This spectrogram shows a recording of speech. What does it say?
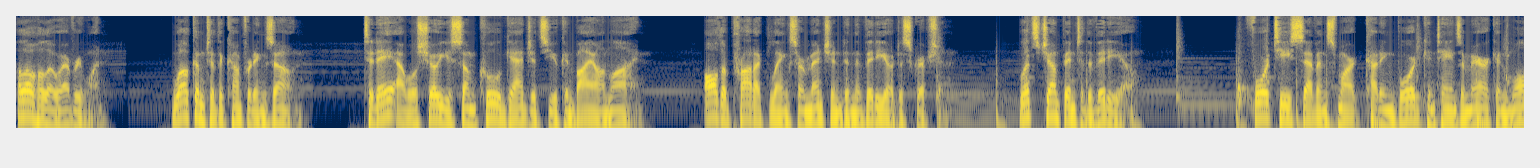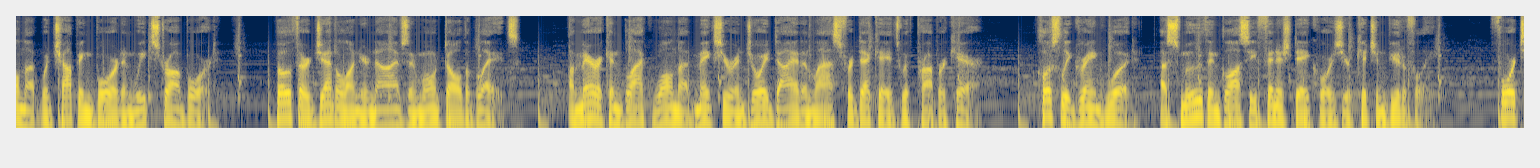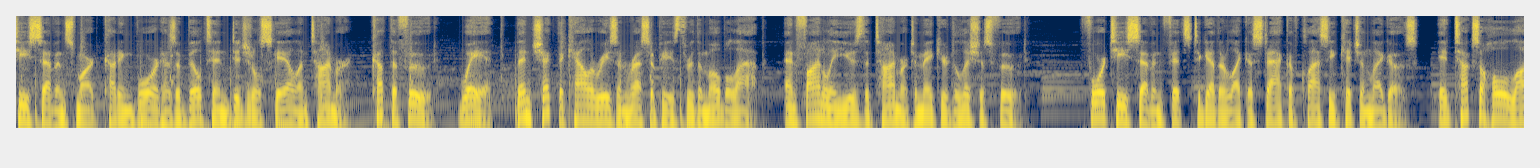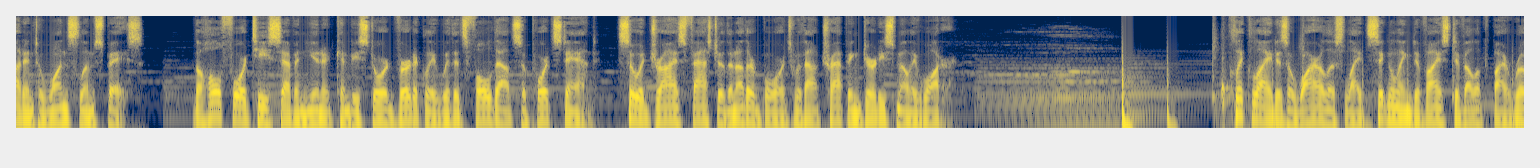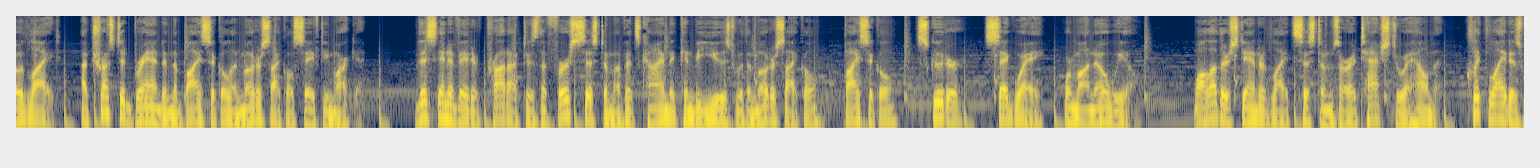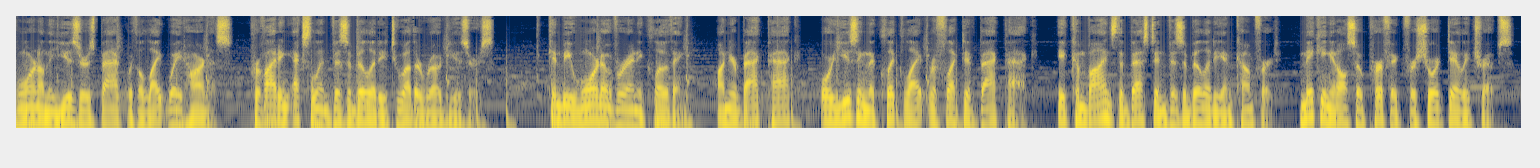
Hello hello everyone. Welcome to the comforting zone. Today I will show you some cool gadgets you can buy online. All the product links are mentioned in the video description. Let's jump into the video. 4T7 Smart Cutting Board contains American walnut wood chopping board and wheat straw board. Both are gentle on your knives and won't dull the blades. American black walnut makes your enjoy diet and lasts for decades with proper care. Closely grained wood, a smooth and glossy finish decors your kitchen beautifully. 4T7 Smart Cutting Board has a built-in digital scale and timer, cut the food, weigh it, then check the calories and recipes through the mobile app, and finally use the timer to make your delicious food. 4T7 fits together like a stack of classy kitchen Legos, it tucks a whole lot into one slim space. The whole 4T7 unit can be stored vertically with its fold-out support stand, so it dries faster than other boards without trapping dirty smelly water. Clic-Light is a wireless light signaling device developed by Road Light, a trusted brand in the bicycle and motorcycle safety market. This innovative product is the first system of its kind that can be used with a motorcycle, bicycle, scooter, Segway, or mono wheel. While other standard light systems are attached to a helmet, Clic-Light is worn on the user's back with a lightweight harness, providing excellent visibility to other road users. Can be worn over any clothing, on your backpack, or using the Clic-Light reflective backpack, it combines the best in visibility and comfort, making it also perfect for short daily trips.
